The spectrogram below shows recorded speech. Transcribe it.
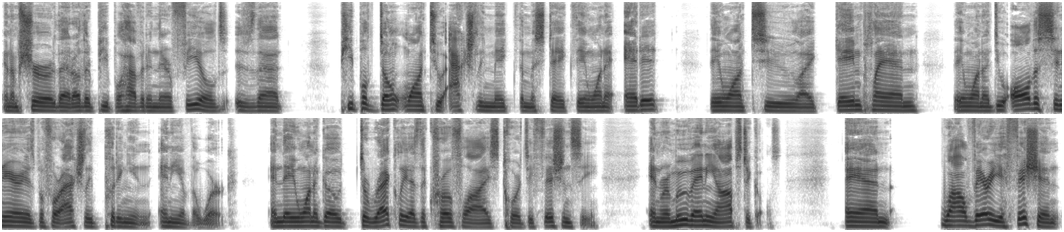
and I'm sure that other people have it in their fields is that people don't want to actually make the mistake. They want to edit, they want to like game plan, They want to do all the scenarios before actually putting in any of the work. And they want to go directly as the crow flies towards efficiency and remove any obstacles. And while very efficient,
